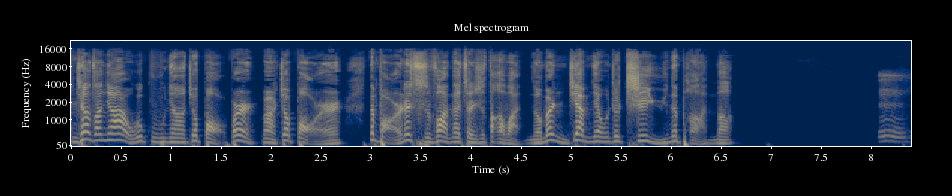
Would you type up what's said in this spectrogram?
你像咱家有个姑娘叫宝贝儿，不是叫宝儿，那宝儿那吃饭那真是大碗。老妹儿，你见没见过这吃鱼那盘子？嗯，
